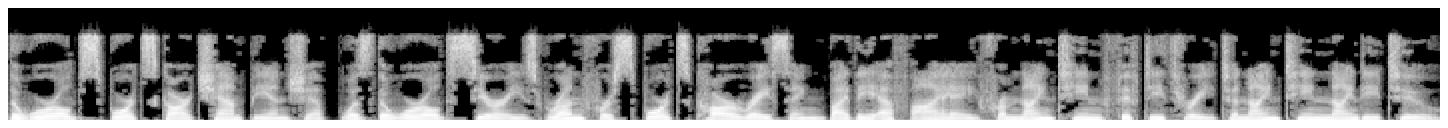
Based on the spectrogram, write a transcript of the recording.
The World Sportscar Championship was the World Series run for sports car racing by the FIA from 1953 to 1992.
